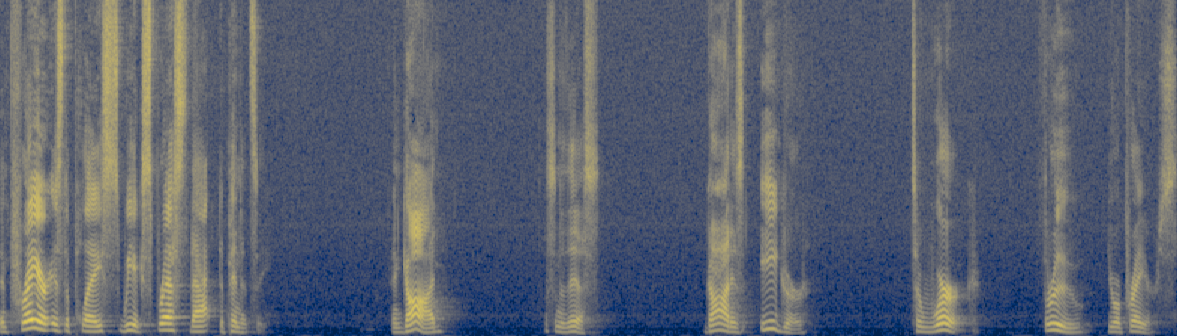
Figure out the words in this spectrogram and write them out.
and prayer is the place we express that dependency. And God, listen to this God is eager to work through your prayers.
